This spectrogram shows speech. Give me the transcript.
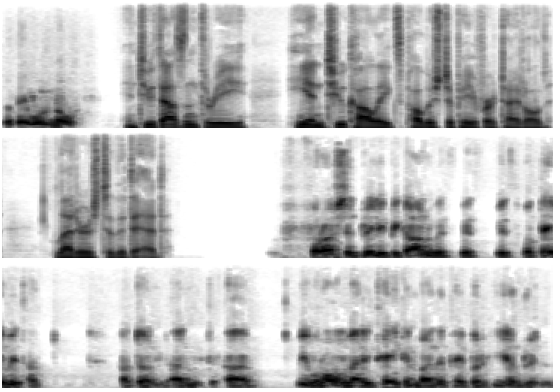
that they will know. In 2003, he and two colleagues published a paper titled "Letters to the Dead." For us, it really began with with, with what David had had done, and. Uh, we were all very taken by the paper he had written.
